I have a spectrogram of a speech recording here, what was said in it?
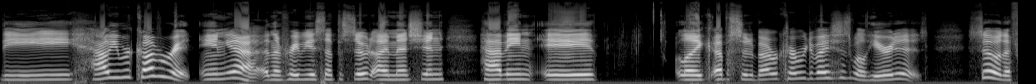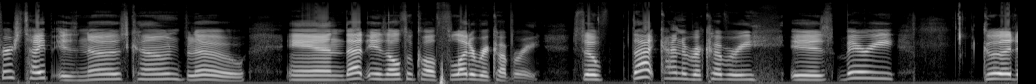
the how you recover it. And yeah, in the previous episode I mentioned having a like episode about recovery devices. Well, here it is. So the first type is nose cone blow, and that is also called flutter recovery. So that kind of recovery is very good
